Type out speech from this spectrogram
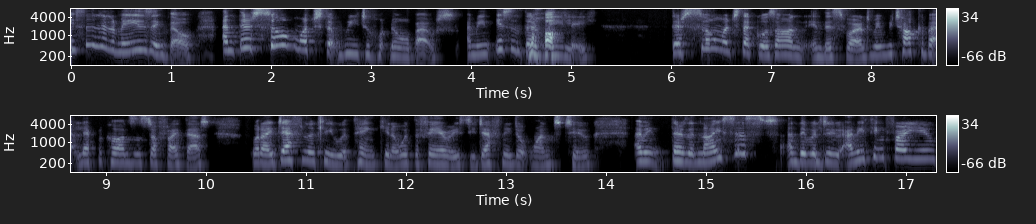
Isn't it amazing though? And there's so much that we don't know about. I mean, isn't there No. really? There's so much that goes on in this world. I mean, we talk about leprechauns and stuff like that, but I definitely would think, you know, with the fairies, you definitely don't want to. I mean, they're the nicest and they will do anything for you,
